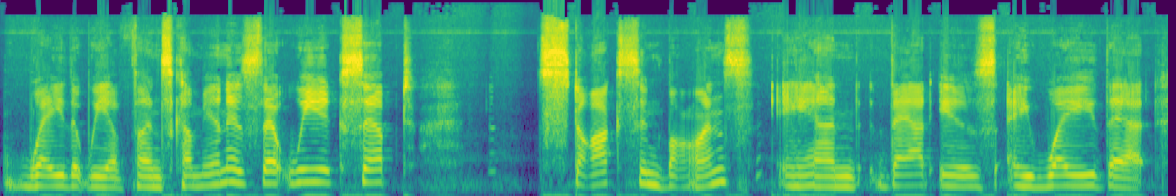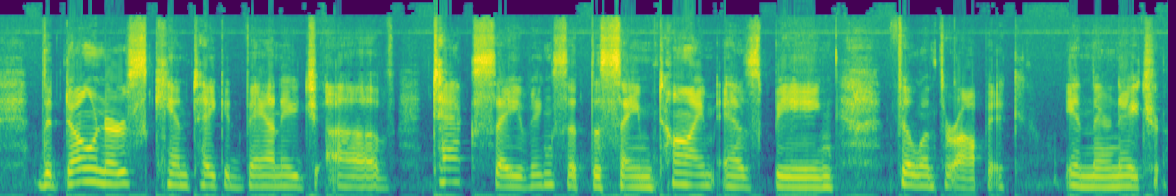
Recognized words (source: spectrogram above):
way that we have funds come in is that we accept stocks and bonds, and that is a way that the donors can take advantage of tax savings at the same time as being philanthropic in their nature.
